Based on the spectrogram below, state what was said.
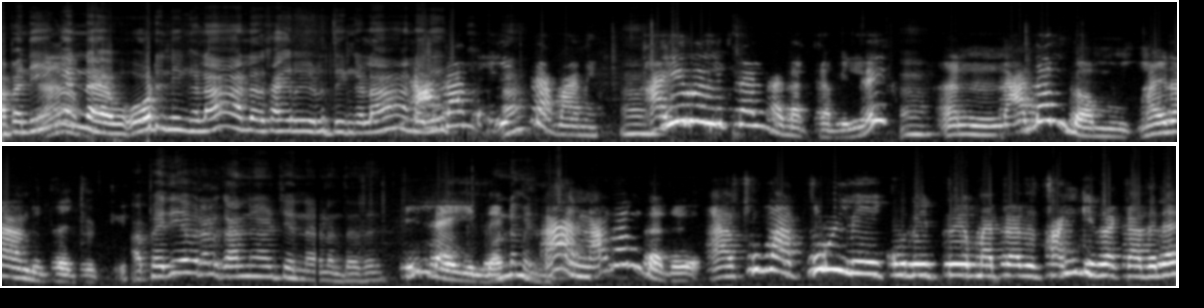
அப்ப நீங்க என்ன ஓடுனீங்களா? அல்லது கயிறு இழுத்தீங்களா? அல்லது நடக்கவில்லை. நடந்தோம். சுற்றி. அப்ப பெரியவர்கள் கண்காட்சி என்ன நடந்தது? இல்லை இல்லை. நடந்தது. சும்மா துள்ளி குதித்து மற்றது சங்கீத கதிரை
